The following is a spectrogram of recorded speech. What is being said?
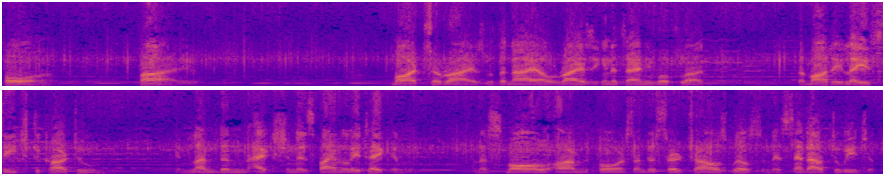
Four. Five. March arrives with the Nile rising in its annual flood. The Mahdi lays siege to Khartoum. In London, action is finally taken, and a small armed force under Sir Charles Wilson is sent out to Egypt.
